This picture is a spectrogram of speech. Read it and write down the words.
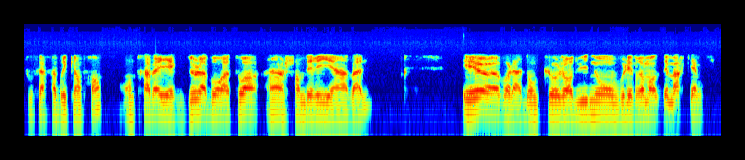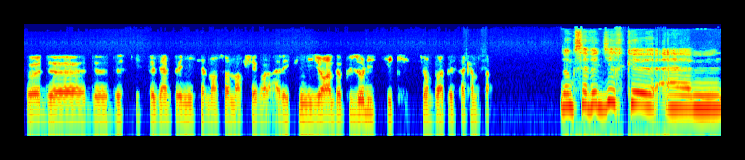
tout faire fabriquer en France. On travaille avec deux laboratoires, un à Chambéry et un à Val. Et euh, voilà, donc aujourd'hui, nous, on voulait vraiment se démarquer un petit peu de, de, de, ce qui se faisait un peu initialement sur le marché, voilà, avec une vision un peu plus holistique, si on peut appeler ça comme ça. Donc ça veut dire que euh,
